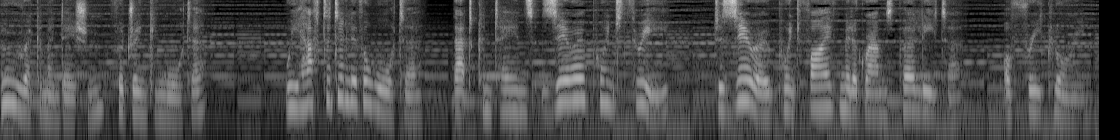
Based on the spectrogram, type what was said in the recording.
WHO recommendation for drinking water, we have to deliver water that contains 0.3 to 0.5 milligrams per litre of free chlorine.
